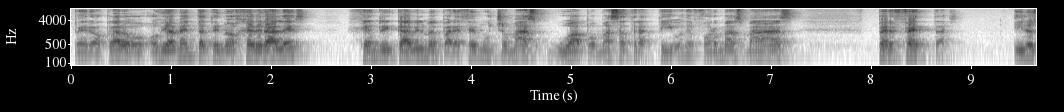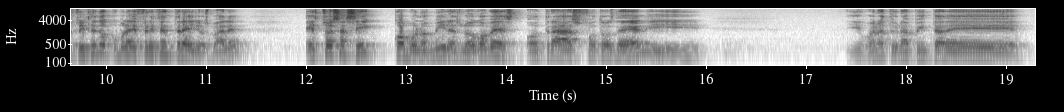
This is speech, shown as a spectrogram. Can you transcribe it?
Pero claro, obviamente a términos generales, Henry Cavill me parece mucho más guapo, más atractivo, de formas más perfectas. Y lo estoy diciendo como una diferencia entre ellos, ¿vale? Esto es así como lo mires. Luego ves otras fotos de él y... Y bueno, tiene una pinta de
